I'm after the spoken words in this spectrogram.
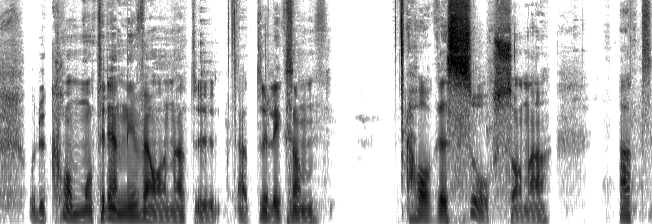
och du kommer till den nivån att du, att du liksom har resurserna att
